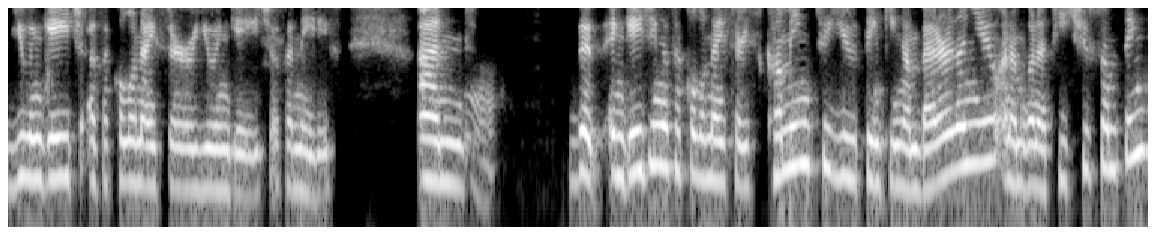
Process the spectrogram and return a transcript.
you engage as a colonizer you engage as a native. And the engaging as a colonizer is coming to you thinking i'm better than you and i'm going to teach you something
